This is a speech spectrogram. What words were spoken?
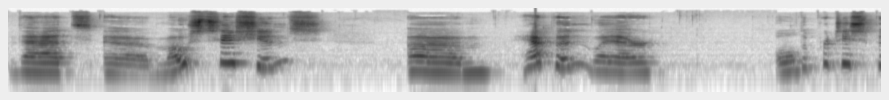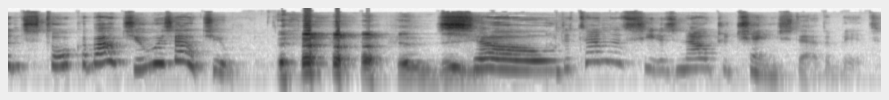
that uh, most sessions um, happen where all the participants talk about you without you. Indeed. So the tendency is now to change that a bit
